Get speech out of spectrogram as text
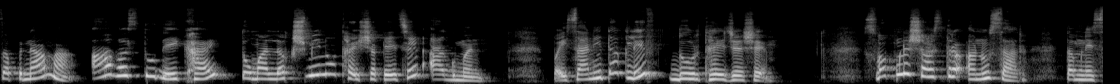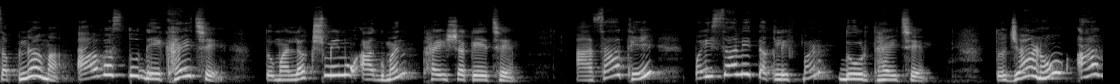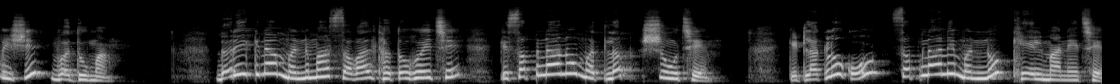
સપનામાં આ વસ્તુ દેખાય તો માં લક્ષ્મીનું થઈ શકે છે આગમન. પૈસાની તકલીફ દૂર થઈ જશે. સ્વપ્નશાસ્ત્ર અનુસાર તમને સપનામાં આ વસ્તુ દેખાય છે તો માં લક્ષ્મીનું આગમન થઈ શકે છે. આ સાથે પૈસાની તકલીફ પણ દૂર થાય છે. તો જાણો આ વિશે વધુમાં. દરેકના મનમાં સવાલ થતો હોય છે કે સપનાનો મતલબ શું છે? કેટલાક લોકો સપનાને મનનો ખેલ માને છે.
